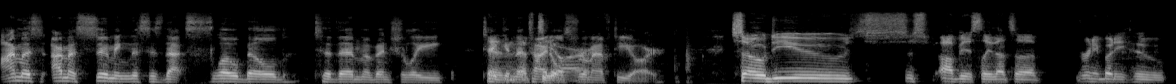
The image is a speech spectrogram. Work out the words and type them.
I'm ass- I'm assuming this is that slow build to them eventually taking the titles from FTR. So do you? Obviously, that's a for anybody who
